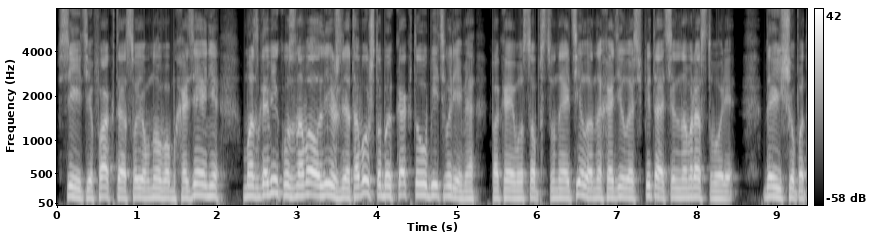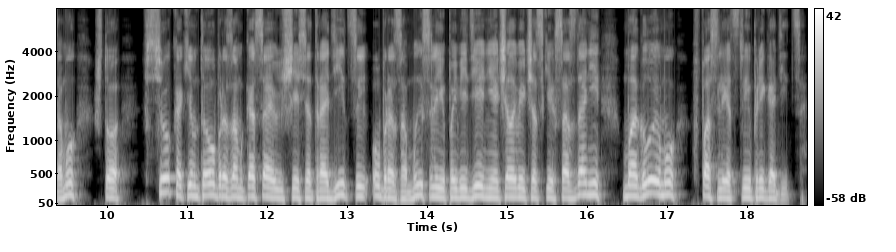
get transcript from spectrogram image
Все эти факты о своем новом хозяине мозговик узнавал лишь для того, чтобы как-то убить время, пока его собственное тело находилось в питательном растворе, да еще потому, что все каким-то образом касающееся традиций, образа мысли и поведения человеческих созданий могло ему впоследствии пригодиться.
